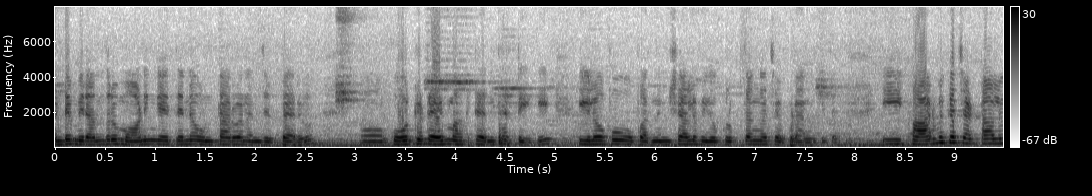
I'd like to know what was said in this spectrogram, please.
అంటే మీరందరూ మార్నింగ్ అయితేనే ఉంటారు అని అని చెప్పారు కోర్టు టైం మాకు టెన్ థర్టీకి. ఈలోపు పది నిమిషాలు మీకు క్లుప్తంగా చెప్పడానికి ఈ కార్మిక చట్టాలు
